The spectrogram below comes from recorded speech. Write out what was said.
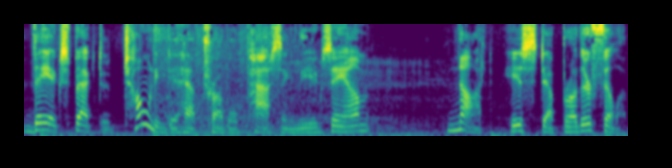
They expected Tony to have trouble passing the exam, not his stepbrother Philip.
